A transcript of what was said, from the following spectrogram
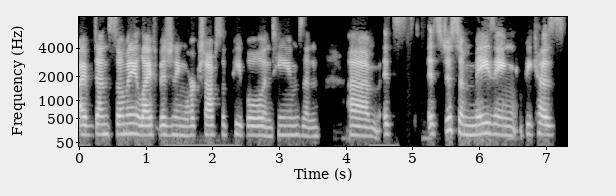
I've done so many life visioning workshops with people and teams, and um, it's it's just amazing because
